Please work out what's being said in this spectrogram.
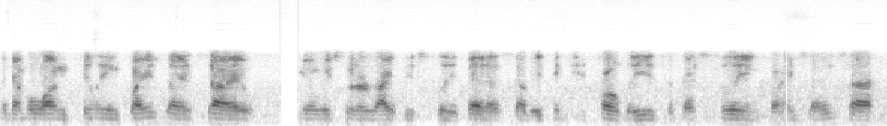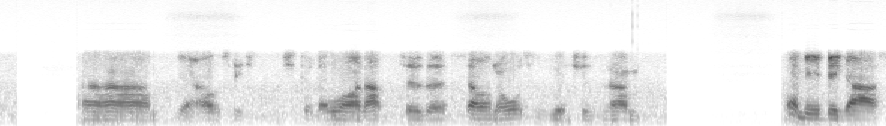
the number one filly in Queensland. So, you know, we sort of rate this filly better. So we think she probably is the best filly in Queensland. So, um, know, obviously she's going to line up to the selling horses, which is um, going to be a big ask,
